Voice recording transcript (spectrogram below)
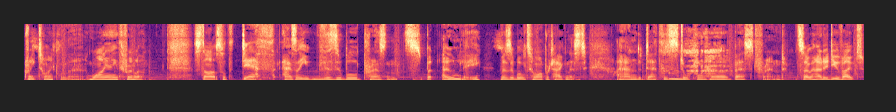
Great title there. YA thriller starts with death as a visible presence, but only visible to our protagonist, and death is stalking her best friend. So, how did you vote?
